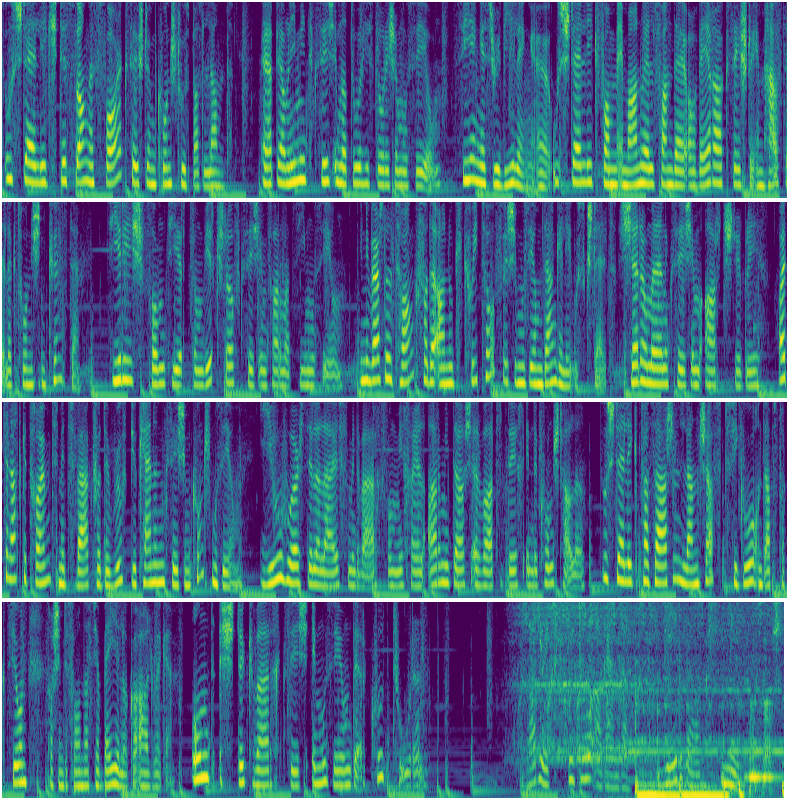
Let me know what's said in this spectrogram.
Die Ausstellung «The Song is For» siehst du im Kunsthaus Basel-Land. Erde am Limit war im Naturhistorischen Museum. Seeing is Revealing, eine Ausstellung von Emanuel van der Orvera, siehst du im Haus der elektronischen Künste. Tierisch vom Tier zum Wirkstoff siehst im Pharmaziemuseum. Universal Tonk von der Anouk Kruithof ist im Museum Dengeli ausgestellt. Shadowman siehst im Artstübli. Heute Nacht geträumt mit Werk von der Ruth Buchanan siehst im Kunstmuseum. You Who Are Still Alive mit Werk von Michael Armitage erwartet dich in der Kunsthalle. Die Ausstellung Passagen, Landschaft, Figur und Abstraktion kannst du in der Fondation Bayerlo anschauen. Und Stückwerk siehst im Museum der Kulturen. Radio X Kulturagenda. Jeden Tag mehr. Kontrast.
